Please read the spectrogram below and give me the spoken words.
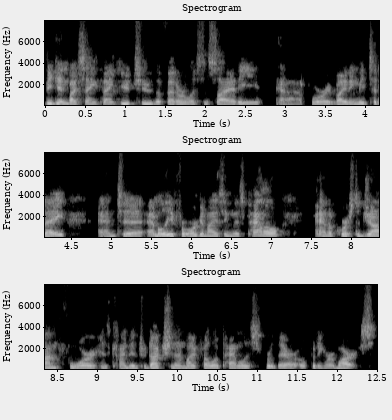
begin by saying thank you to the Federalist Society uh, for inviting me today, and to Emily for organizing this panel, and of course to John for his kind introduction and my fellow panelists for their opening remarks.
